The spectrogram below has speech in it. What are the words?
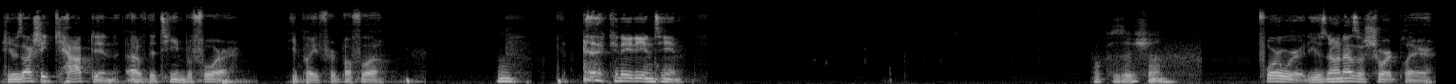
he was actually captain of the team before. He played for Buffalo. Canadian team. What position? Forward. He was known as a short player.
